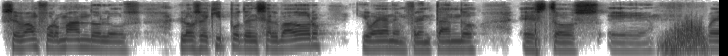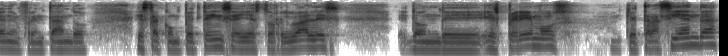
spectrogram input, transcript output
se van formando los, los equipos del Salvador y vayan enfrentando estos, eh, vayan enfrentando esta competencia y estos rivales, eh, donde esperemos que trascienda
